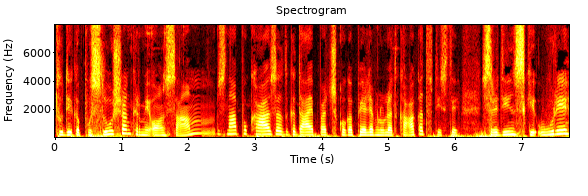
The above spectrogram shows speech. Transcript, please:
tudi ga poslušam, ker mi on sam zna pokazati, kdaj pač, ko ga peljem lulat kakat v tisti sredinski uri,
